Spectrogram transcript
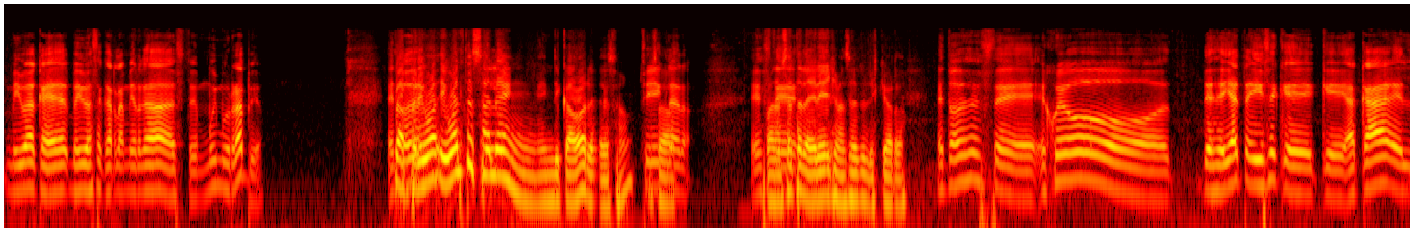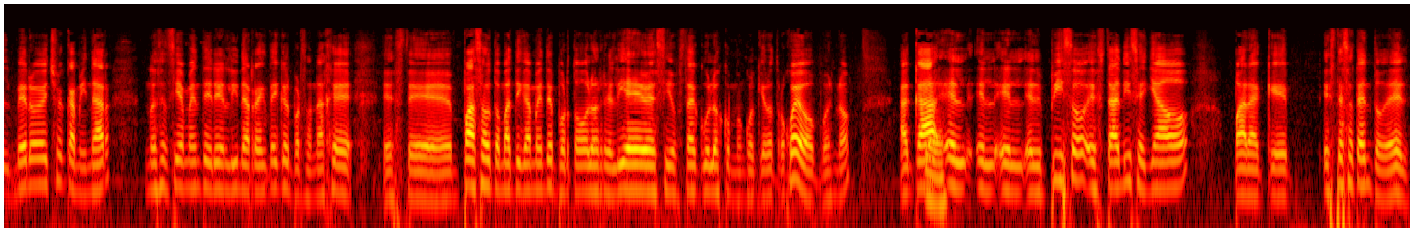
me iba a caer, me iba a sacar la mierda este, muy, muy rápido. Claro, pero igual, igual te salen indicadores, ¿no? Sí, O sea, claro. Para Este, hacerte a la derecha, para a la izquierda. entonces, este, el juego desde ya te dice que, que acá el mero hecho de caminar no es sencillamente ir en línea recta y que el personaje este, pasa automáticamente por todos los relieves y obstáculos como en cualquier otro juego, pues, ¿no? Acá el, el, el, el piso está diseñado para que estés atento de él,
